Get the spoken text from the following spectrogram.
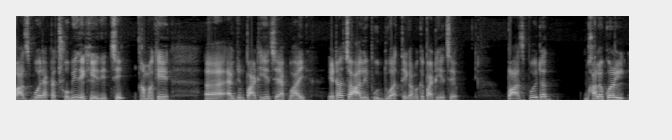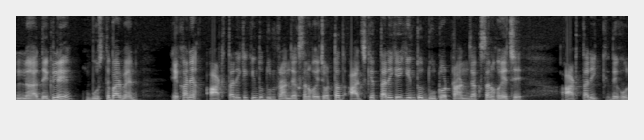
পাসবইয়ের একটা ছবি দেখিয়ে দিচ্ছি। আমাকে একজন পাঠিয়েছে, এক ভাই। এটা হচ্ছে আলিপুরদুয়ার থেকে আমাকে পাঠিয়েছে। পাসবইটা ভালো করে দেখলে বুঝতে পারবেন এখানে আট তারিখে কিন্তু দুটো ট্রানজাকশান হয়েছে। অর্থাৎ আজকের তারিখেই কিন্তু দুটো ট্রানজাকশান হয়েছে। আট তারিখ, দেখুন,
